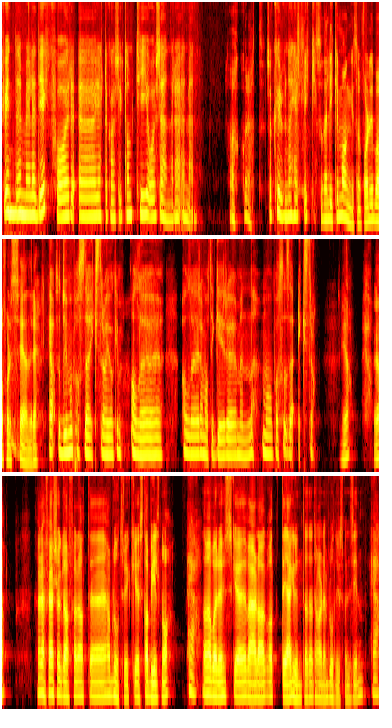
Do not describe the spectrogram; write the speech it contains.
Kvinner med leddgikt får eh, hjerte-karsykdom ti år senere enn menn. Akkurat. Så kurven er helt lik. Så det er like mange som får det, de bare får det senere. Ja. Så du må passe deg ekstra, Joakim. Alle, alle revmatikermennene må passe seg ekstra. Ja. ja. Det er derfor jeg er så glad for at eh, jeg har blodtrykk stabilt nå. Ja, Da må jeg bare huske hver dag at det er grunnen til at jeg tar den blodtrykksmedisinen. ja.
